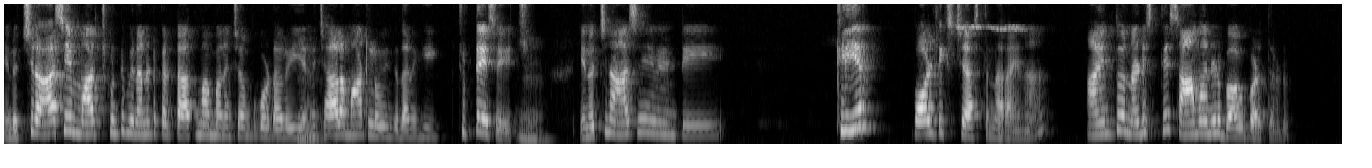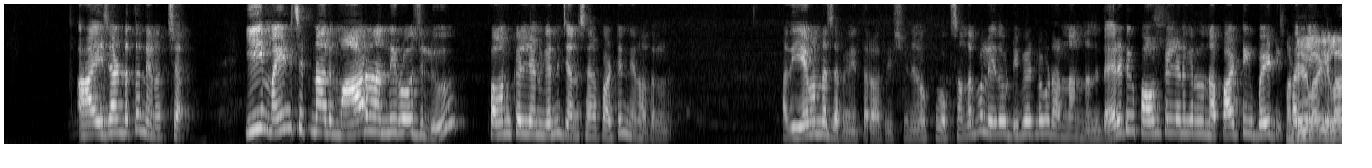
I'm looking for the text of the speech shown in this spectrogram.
నేను వచ్చిన ఆశయం మార్చుకుంటే మీరు అన్నట్టు కరెక్ట్ ఆత్మాభిమానం చంపుకోవడాలు ఇవన్నీ చాలా మాటలు ఇంకా దానికి చుట్టేసేయచ్చు. నేను వచ్చిన ఆశయం ఏంటి? క్లియర్ పాలిటిక్స్ చేస్తున్నారు ఆయన. ఆయనతో నడిస్తే సామాన్యుడు బాగుపడతాడు. ఆ ఎజెండాతో నేను వచ్చా. ఈ మైండ్ సెట్ నాది మారని అన్ని రోజులు పవన్ కళ్యాణ్ గారిని జనసేన పార్టీని నేను వదలను. అది ఏమన్నా జరిగిన తర్వాత విషయం? నేను ఒక సందర్భంలో ఏదో డిబేట్లో కూడా అన్నాను. నన్ను డైరెక్ట్గా పవన్ కళ్యాణ్ గారు నా పార్టీకి బయట అంటే ఇలా ఇలా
